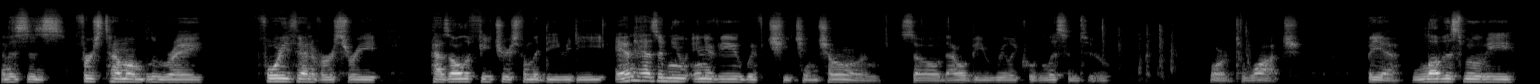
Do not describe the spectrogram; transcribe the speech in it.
And this is first time on Blu-ray, 40th anniversary, has all the features from the DVD, and has a new interview with Cheech and Chong. So that would be really cool to listen to, or to watch. But yeah, love this movie.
